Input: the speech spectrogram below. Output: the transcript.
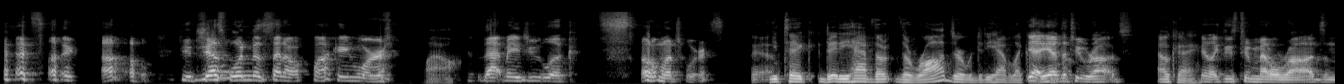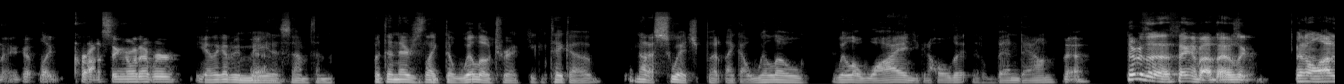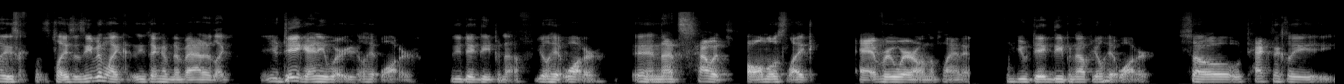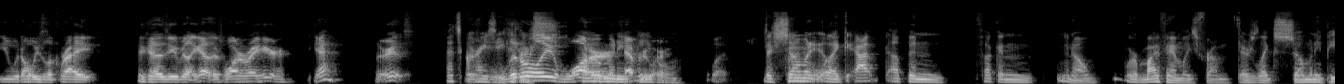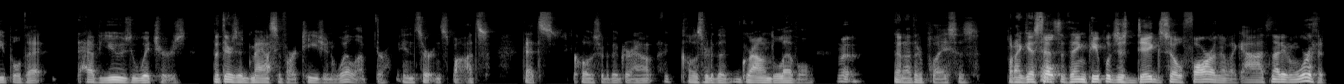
it's like, oh, if you just wouldn't have said a fucking word, wow. that made you look so much worse. Yeah, You take. Did he have the the rods, or did he have like? yeah, a, he had the two rods. Okay. Yeah, like these two metal rods, and they kept like crossing or whatever. Yeah, they got to be made Yeah. of something. But then there's like the willow trick. You can take a not a switch, but like a willow willow Y, and you can hold it, and it'll bend down. Yeah. There was a thing about that. I was like, in a lot of these places, even like you think of Nevada, like you dig anywhere, you'll hit water. You dig deep enough, you'll hit water, and that's how it's almost like everywhere on the planet. You dig deep enough, you'll hit water. So technically, you would always look right because you'd be like, yeah, there's water right here. Yeah, there is. That's There's crazy. literally water everywhere. people. What? There's so many like out up in fucking you know where my family's from. There's like so many people that have used witchers, but there's a massive artesian well up there in certain spots that's closer to the ground, closer to the ground level Yeah. Than other places. But I guess that's the thing. People just dig so far, and they're like, ah, it's not even worth it.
